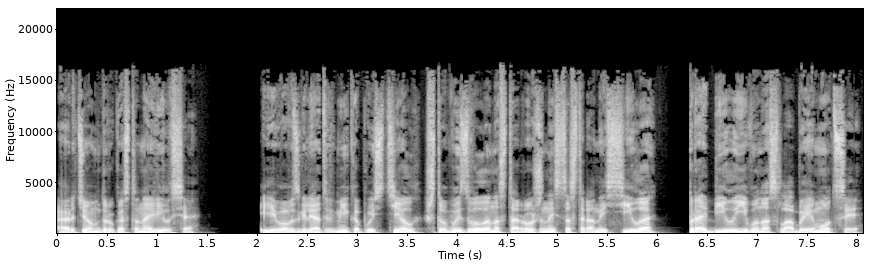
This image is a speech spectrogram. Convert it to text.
Артем вдруг остановился. Его взгляд вмиг опустел, что вызвало настороженность со стороны Сила пробила его на слабые эмоции.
